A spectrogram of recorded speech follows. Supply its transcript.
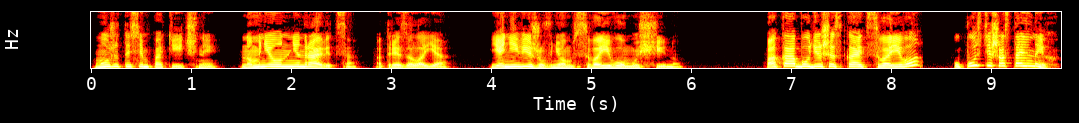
Может и симпатичный, но мне он не нравится, отрезала я. Я не вижу в нем своего мужчину. Пока будешь искать своего, упустишь остальных.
